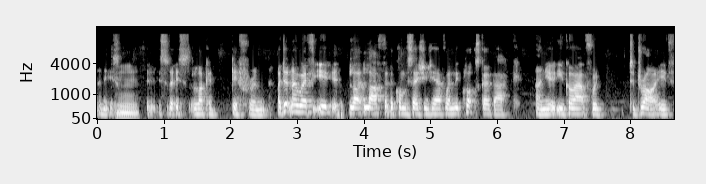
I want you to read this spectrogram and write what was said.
and it's Mm. it's it's like a different. I don't know if you like laugh at the conversations you have when the clocks go back and you you go out for to drive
